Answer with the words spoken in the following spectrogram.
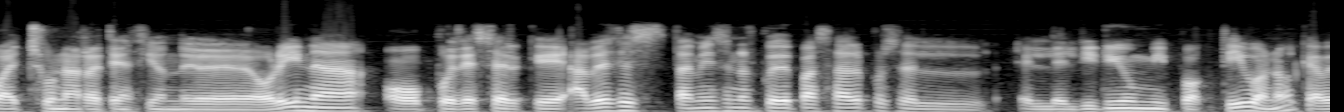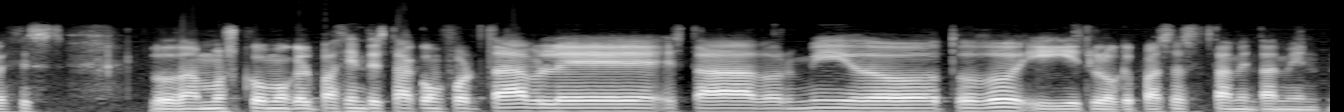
o, ha hecho una retención de orina o puede ser que a veces también se nos puede pasar pues el, el delirium hipoactivo, ¿no? que a veces lo damos como que el paciente está confortable, está dormido, todo y lo que pasa es también también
